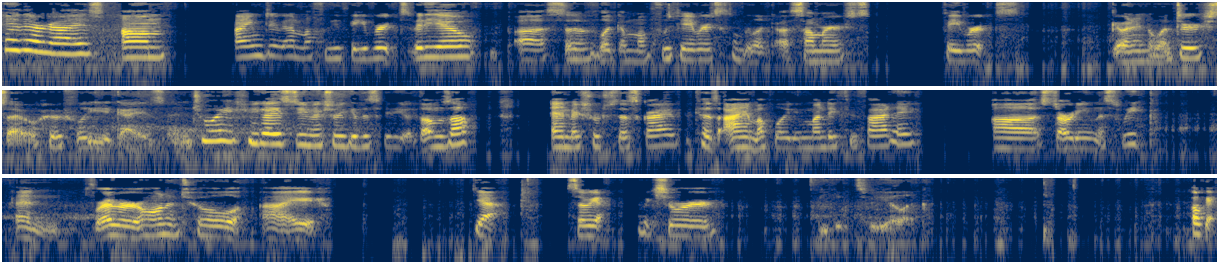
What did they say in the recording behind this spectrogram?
Hey there guys, um, I'm doing a monthly favorites video, uh, so like a monthly favorites, it's gonna be like a summer's favorites going into winter, so hopefully you guys enjoy. If you guys do, make sure you give this video a thumbs up, and make sure to subscribe, because I am uploading Monday through Friday, uh, starting this week, and forever on until I, yeah, so yeah, make sure you get this video like Okay,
